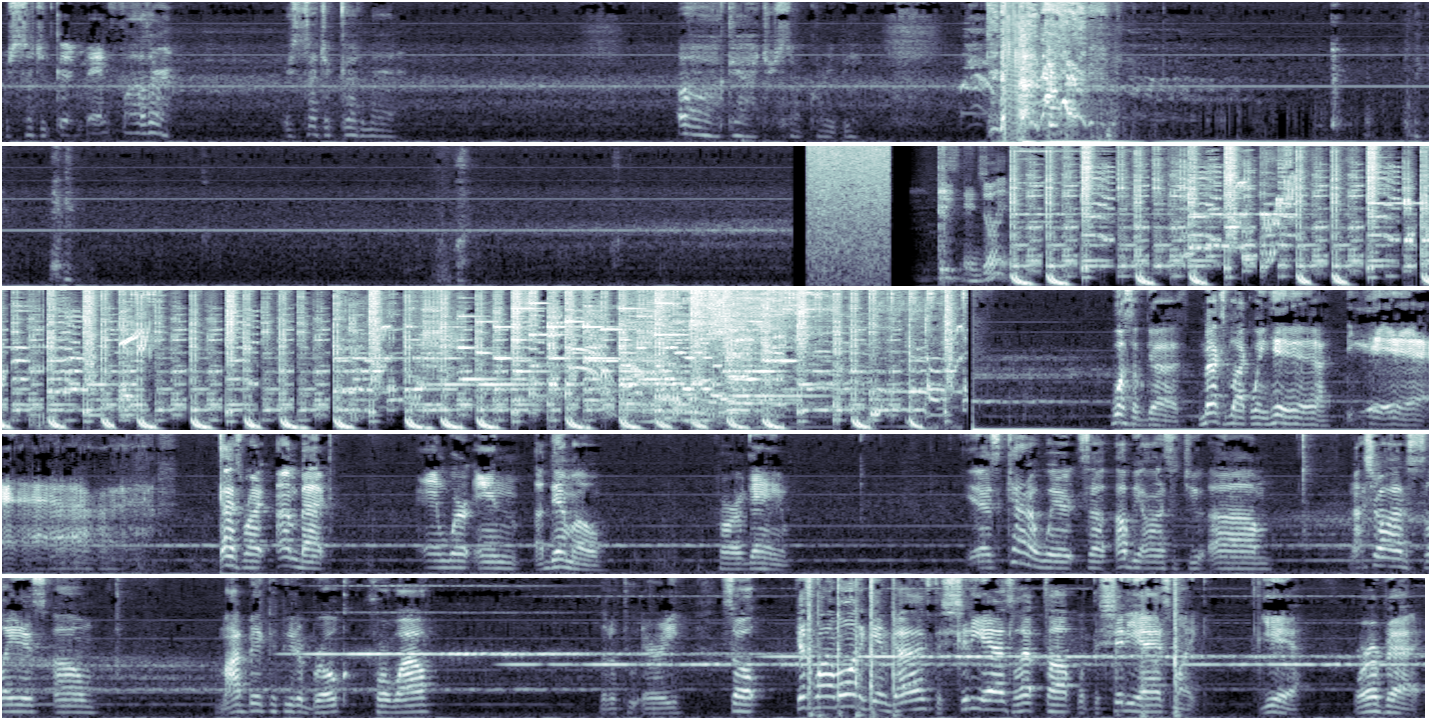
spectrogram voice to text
You're such a good man, Father. You're such a good man. Oh, God, you're so creepy. Please enjoy What's up, guys? Max Blackwing here. Yeah. That's right, I'm back. And we're in a demo for a game. Yeah, it's kind of weird, so I'll be honest with you. Um, not sure how to slay this. Um, my big computer broke for a while. little too airy. So, guess what I'm on again, guys? The shitty ass laptop with the shitty ass mic. Yeah, we're back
